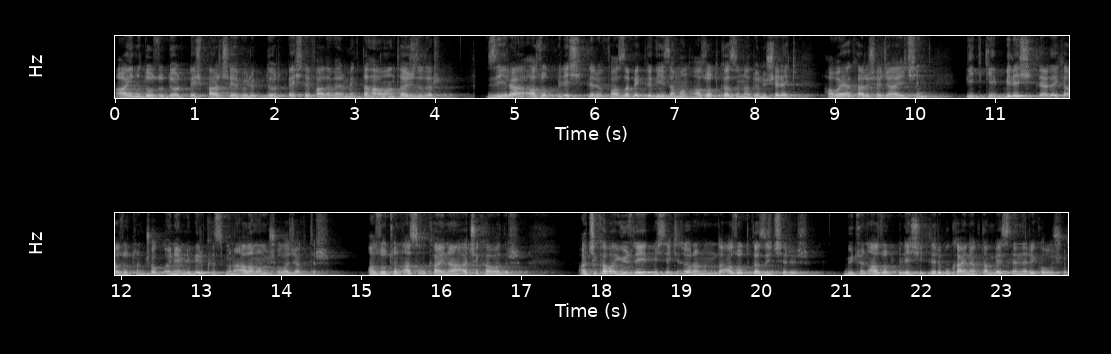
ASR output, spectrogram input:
aynı dozu 4-5 parçaya bölüp 4-5 defada vermek daha avantajlıdır. Zira azot bileşikleri fazla beklediği zaman azot gazına dönüşerek havaya karışacağı için bitki bileşiklerdeki azotun çok önemli bir kısmını alamamış olacaktır. Azotun asıl kaynağı açık havadır. Açık hava %78 oranında azot gazı içerir. Bütün azot bileşikleri bu kaynaktan beslenerek oluşur.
